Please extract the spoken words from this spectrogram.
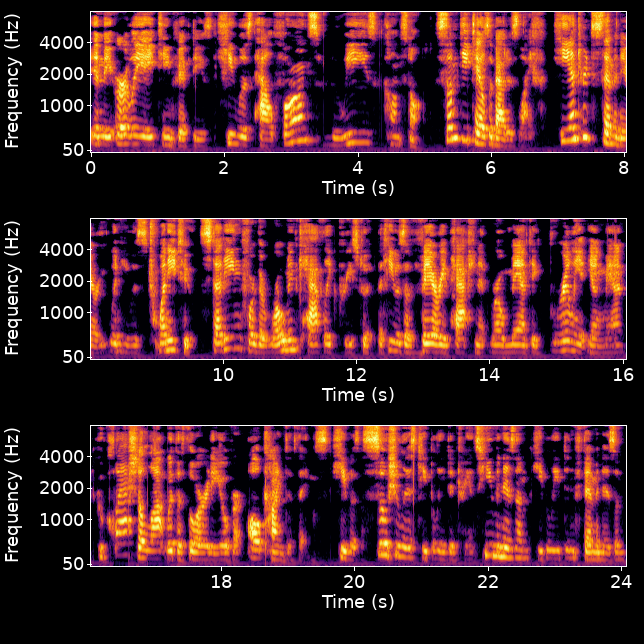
in the early 1850s. He was Alphonse Louis Constant. Some details about his life. He entered seminary when he was 22, studying for the Roman Catholic priesthood, but he was a very passionate, romantic, brilliant young man who clashed a lot with authority over all kinds of things. He was a socialist, he believed in transhumanism, he believed in feminism,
